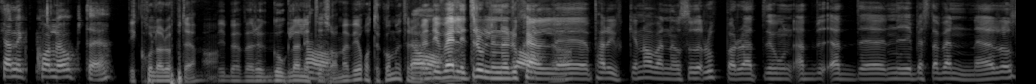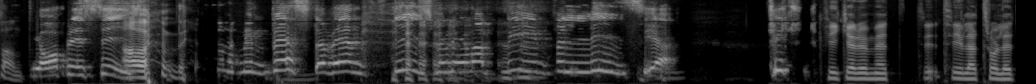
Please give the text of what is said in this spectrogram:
Kan ni kolla upp det? Vi kollar upp det. Ja. Vi behöver googla lite Ja. så, men vi återkommer till det. Ja. Men det är väldigt roligt när du Ja. skäl Ja. eh, peruken av henne och så ropar du att, hon, att, vi- att eh, ni är bästa vänner och sånt. Ja, precis. Ja, Min bästa vän Fis, men det var fin Felicia. Fikar du med tri- trivla trollet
